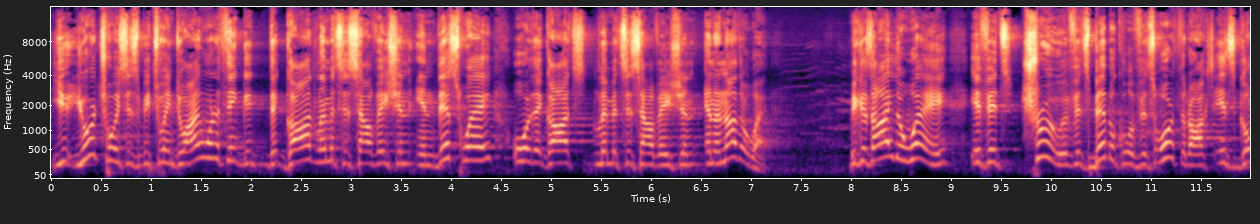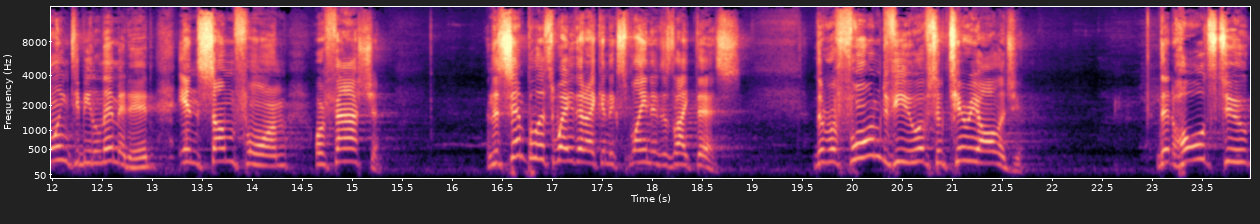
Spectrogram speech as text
You, your choice is between, do I want to think that God limits his salvation in this way or that God limits his salvation in another way? Because either way, if it's true, if it's biblical, if it's orthodox, it's going to be limited in some form or fashion. And the simplest way that I can explain it is like this the Reformed view of soteriology that holds to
